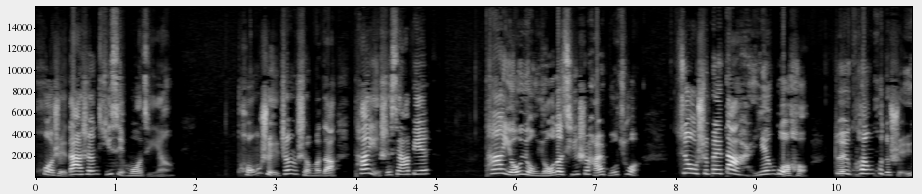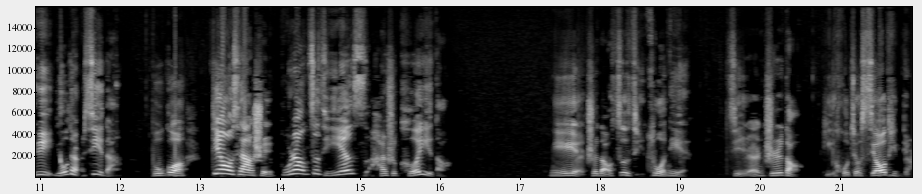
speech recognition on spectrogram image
祸水大声提醒莫景阳：“恐水症什么的，他也是瞎编。他游泳游的其实还不错，就是被大海淹过后，对宽阔的水域有点忌惮。不过掉下水不让自己淹死还是可以的。你也知道自己作孽，既然知道，以后就消停点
